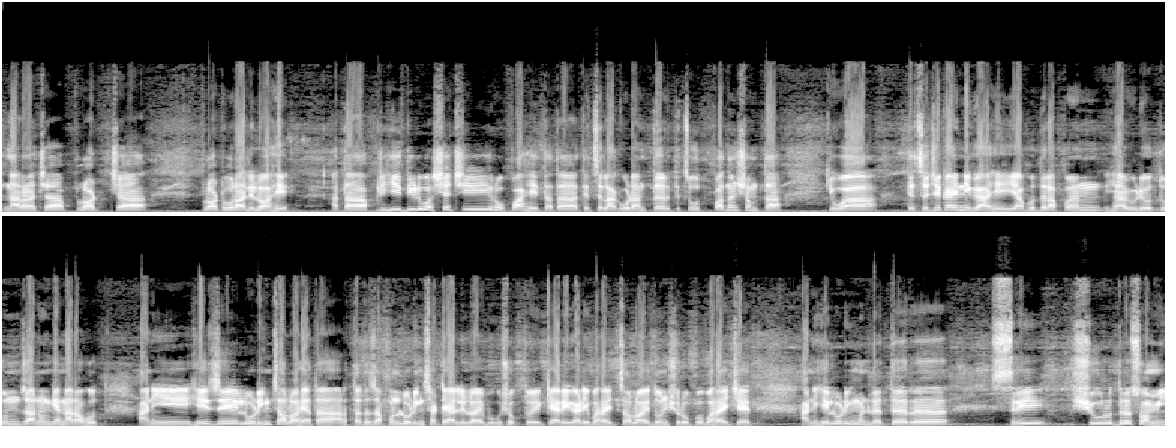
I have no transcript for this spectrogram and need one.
नारळाच्या प्लॉटच्या प्लॉटवर आलेलो आहे. आता आपली ही दीड वर्षाची रोपं आहेत आता त्याचं लागवड अंतर त्याचं उत्पादन क्षमता किंवा त्याचं जे काय निगा आहे याबद्दल आपण ह्या व्हिडिओतून जाणून घेणार आहोत. आणि हे जे लोडिंग चालू आहे आता अर्थातच आपण लोडिंगसाठी आलेलो आहे. बघू शकतो हे कॅरी गाडी भरायची चालू आहे दोनशे रुपये भरायचे आहेत. आणि हे लोडिंग म्हटलं तर श्री शिवरुद्र स्वामी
